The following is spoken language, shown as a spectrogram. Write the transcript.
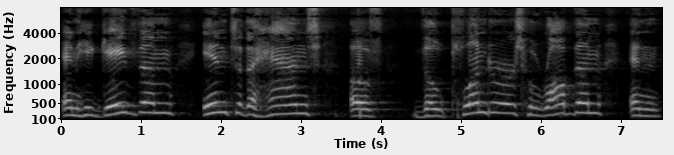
and he gave them into the hands of the plunderers who robbed them and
